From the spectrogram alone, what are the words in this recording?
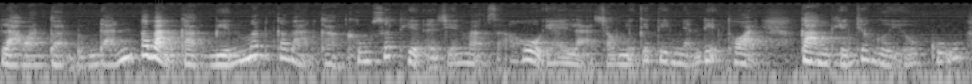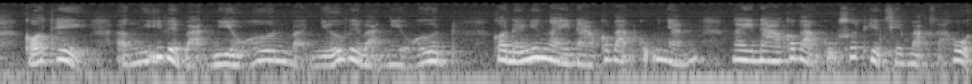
là hoàn toàn đúng đắn. Các bạn càng biến mất, các bạn càng không xuất hiện ở trên mạng xã hội hay là trong những cái tin nhắn điện thoại càng khiến cho người yêu cũ có thể à, nghĩ về bạn nhiều hơn và nhớ về bạn nhiều hơn. Còn nếu như ngày nào các bạn cũng nhắn, ngày nào các bạn cũng xuất hiện trên mạng xã hội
